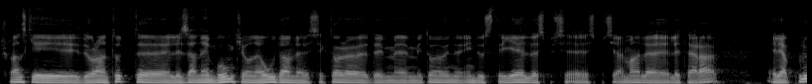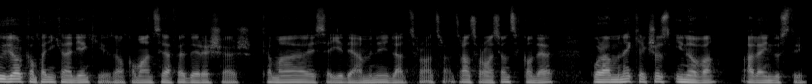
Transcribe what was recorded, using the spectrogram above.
je pense que durant toutes euh, les années boom qu'on a eu dans le secteur euh, des métaux industriels, spécialement le, le il y a plusieurs compagnies canadiennes qui ont commencé à faire des recherches, comment essayer d'amener la transformation secondaire pour amener quelque chose d'innovant à l'industrie.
